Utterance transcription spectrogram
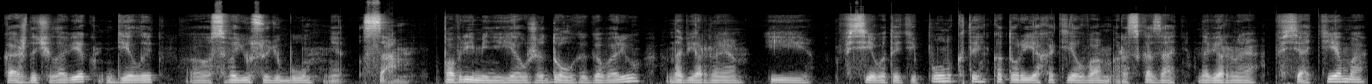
каждый человек делает э, свою судьбу э, сам. По времени я уже долго говорю, наверное, и все вот эти пункты, которые я хотел вам рассказать, наверное, вся тема,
